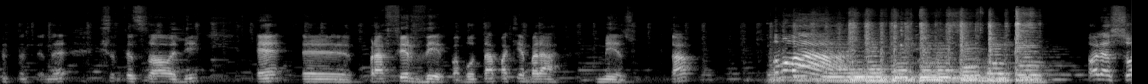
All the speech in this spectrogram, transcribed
né? Esse pessoal ali é, é para ferver, para botar para quebrar mesmo, tá? Vamos lá! Olha só,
